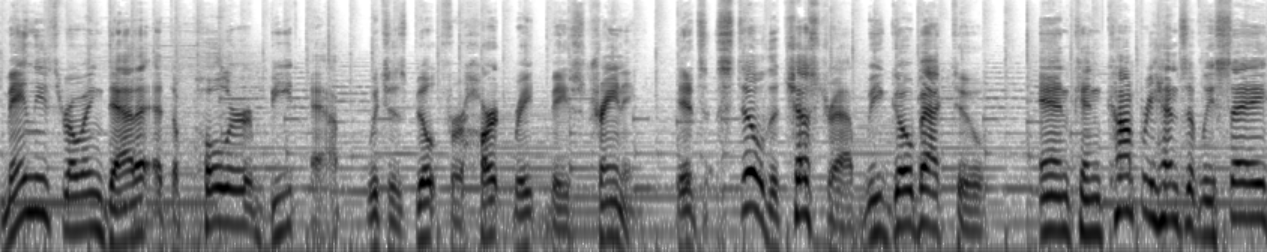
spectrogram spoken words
mainly throwing data at the Polar Beat app, which is built for heart rate based training. It's still the chest strap we go back to and can comprehensively say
